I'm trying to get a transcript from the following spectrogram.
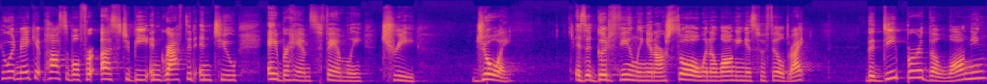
who would make it possible for us to be engrafted into Abraham's family tree. Joy is a good feeling in our soul when a longing is fulfilled, right? The deeper the longing,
